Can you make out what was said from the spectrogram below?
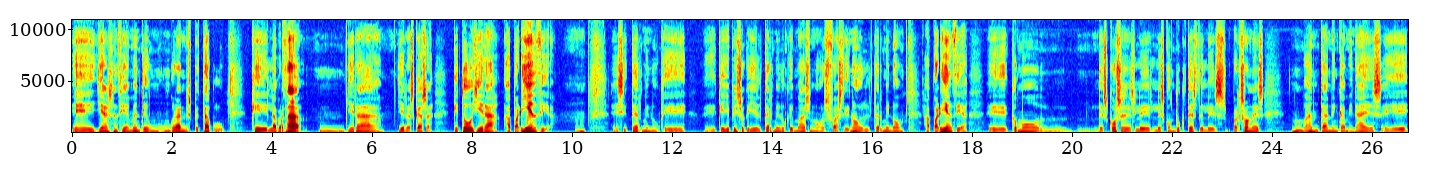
y era sencillamente un, gran espectáculo que la verdad era y era escasa que todo y era apariencia ese término que eh, que yo pienso que es el término que más nos fascinó el término apariencia eh, cómo las cosas les, les conductas de las personas no van tan encaminadas eh,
